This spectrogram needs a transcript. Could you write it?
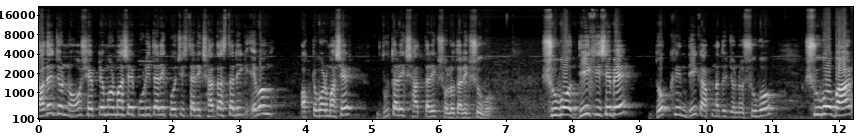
তাদের জন্য সেপ্টেম্বর মাসের কুড়ি তারিখ, পঁচিশ তারিখ, সাতাশ তারিখ এবং অক্টোবর মাসের দু তারিখ, সাত তারিখ, ষোলো তারিখ শুভ। শুভ দিক হিসেবে দক্ষিণ দিক আপনাদের জন্য শুভ। শুভবার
